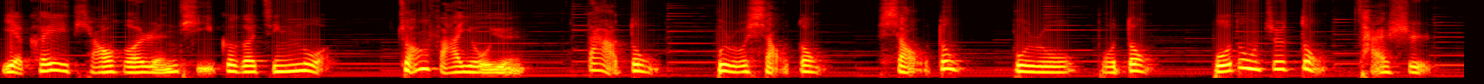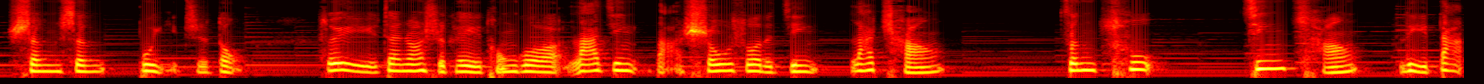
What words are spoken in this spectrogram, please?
也可以调和人体各个经络。桩法有云：大动不如小动，小动。不如不动，不动之动才是生生不已之动。所以站桩时可以通过拉筋把收缩的筋拉长、增粗，筋长力大。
